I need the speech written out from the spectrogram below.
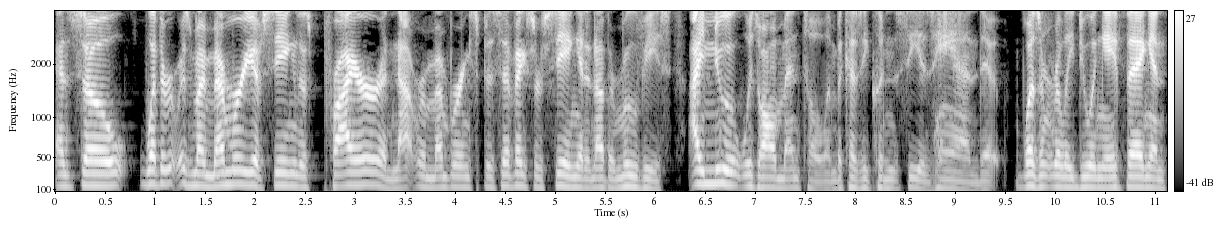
And so whether it was my memory of seeing this prior and not remembering specifics or seeing it in other movies, I knew it was all mental. And because he couldn't see his hand. It wasn't really doing anything. And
